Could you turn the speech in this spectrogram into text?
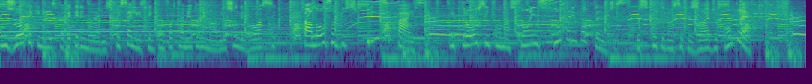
O zootecnista veterinário especialista em comportamento animal Alexandre Rossi falou sobre os principais e trouxe informações super importantes. Escuta o nosso episódio completo.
